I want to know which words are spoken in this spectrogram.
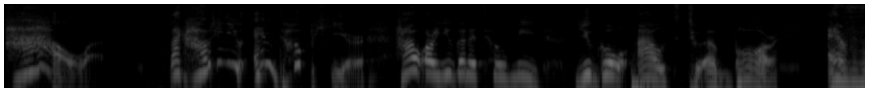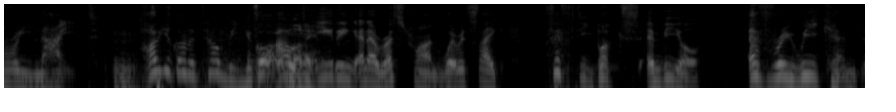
how like how did you end up here? How are you gonna tell me you go out to a bar every night? Mm. how are you gonna tell me you That's go out eating in a restaurant where it's like 50 bucks a meal every weekend?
